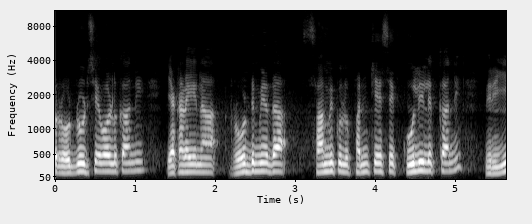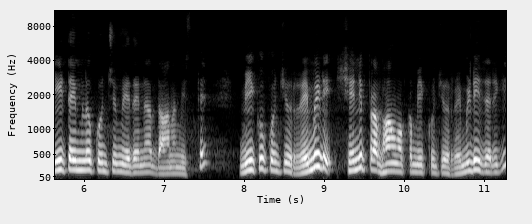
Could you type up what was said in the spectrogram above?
రోడ్లు ఊడ్చేవాళ్ళు కానీ ఎక్కడైనా రోడ్డు మీద శ్రమికులు పనిచేసే కూలీలకు కానీ మీరు ఈ టైంలో కొంచెం ఏదైనా దానం ఇస్తే మీకు కొంచెం రెమెడీ శని ప్రభావం యొక్క మీకు కొంచెం రెమెడీ జరిగి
